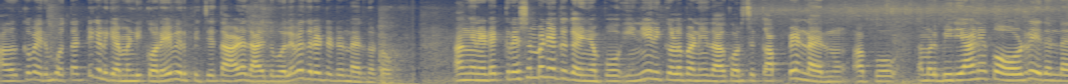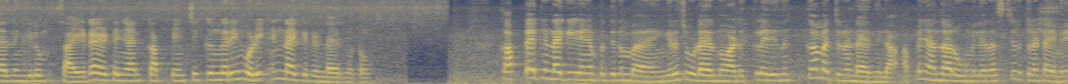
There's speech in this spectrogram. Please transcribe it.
അവർക്ക് വരുമ്പോൾ തട്ടി കളിക്കാൻ വേണ്ടി കുറേ വിറപ്പിച്ച് താഴെ താഴെ ഇതുപോലെ വെതറിട്ടിട്ടുണ്ടായിരുന്നു കേട്ടോ അങ്ങനെ ഡെക്കറേഷൻ പണിയൊക്കെ കഴിഞ്ഞപ്പോൾ ഇനി എനിക്കുള്ള പണി ഇതാ കുറച്ച് കപ്പ ഉണ്ടായിരുന്നു അപ്പോൾ നമ്മൾ ബിരിയാണിയൊക്കെ ഓർഡർ ചെയ്തിട്ടുണ്ടായിരുന്നെങ്കിലും സൈഡായിട്ട് ഞാൻ കപ്പയും ചിക്കൻ കറിയും കൂടി ഉണ്ടാക്കിയിട്ടുണ്ടായിരുന്നു കേട്ടോ കപ്പയൊക്കെ ഉണ്ടാക്കി കഴിഞ്ഞപ്പോഴത്തേനും ഭയങ്കര ചൂടായിരുന്നു. അടുക്കളയിൽ നിൽക്കാൻ പറ്റുന്നുണ്ടായിരുന്നില്ല. അപ്പം ഞാൻ എന്താ റൂമിൽ റെസ്റ്റ് എടുക്കുന്ന ടൈമിൽ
